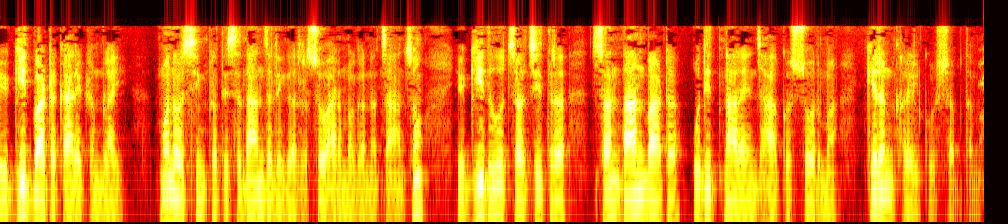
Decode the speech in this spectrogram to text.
यो गीतबाट कार्यक्रमलाई मनोहर सिंह प्रति श्रद्धांजलि गरेर शुभारम्भ गर्न चाहन्छौ। यो गीत हो चलचित्र सन्तानबाट उदित नारायण झाको स्वरमा किरण खरेलको शब्दमा।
